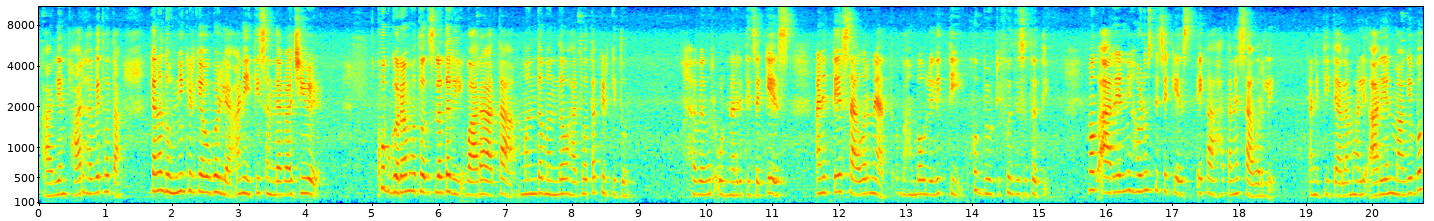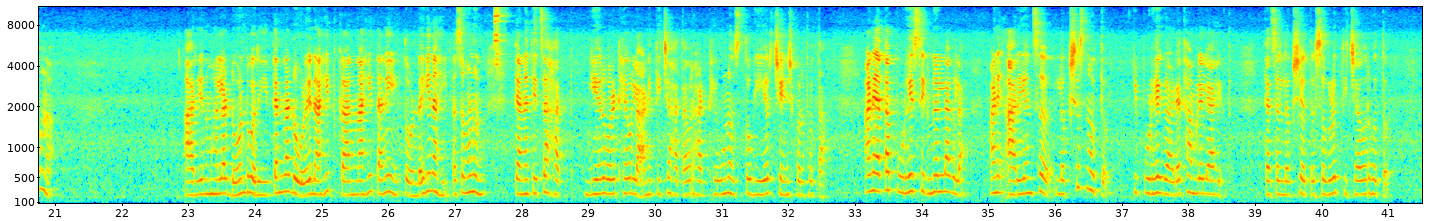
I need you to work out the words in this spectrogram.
आर्यन फार हवेत होता. त्यानं दोन्ही खिडक्या उघडल्या आणि ती संध्याकाळची वेळ खूप गरम होत असलं तरी वारा आता मंद मंद वाहत होता खिडकीतून. हवेवर उडणारे तिचे केस आणि ते सावरण्यात भांबवलेली ती खूप ब्युटिफुल दिसत होती. मग आर्यननी हळूच तिचे केस एका हाताने सावरले आणि ती त्याला म्हणाली आर्यन मागे बघ ना. आर्यन म्हणाला डोंट वरी त्यांना डोळे नाहीत कान नाहीत आणि तोंडही नाही. असं म्हणून त्यानं तिचा हात गिअरवर ठेवला आणि तिच्या हातावर हात ठेवूनच तो गिअर चेंज करत होता. आणि आता पुढे सिग्नल लागला आणि आर्यनचं लक्षच नव्हतं की पुढे गाड्या थांबलेल्या आहेत. त्याचं लक्ष तर सगळं तिच्यावर होतं.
